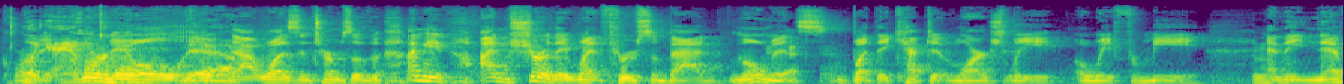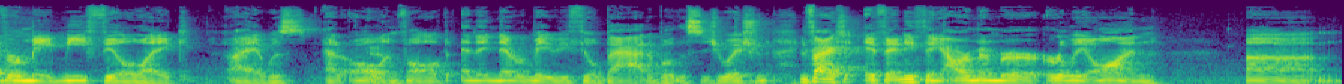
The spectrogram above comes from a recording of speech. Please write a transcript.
cordial, Like cordial Yeah. that was in terms of the i mean i'm sure they went through some bad moments Yeah. but they kept it largely away from me and they never made me feel like I was at all involved, and they never made me feel bad about the situation. In fact, if anything, I remember early on, um,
